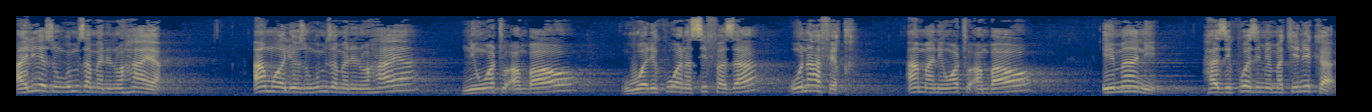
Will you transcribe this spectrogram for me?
aliyezungumza maneno haya ama waliozungumza maneno haya ni watu ambao walikuwa na sifa za unafiq ama ni watu ambao imani hazikuwa zimemakinika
